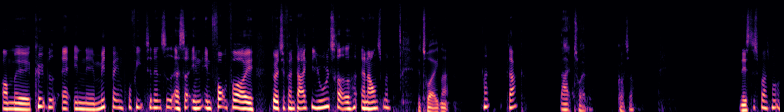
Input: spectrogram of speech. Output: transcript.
om øh, købet af en øh, midtbaneprofil til den tid? Altså en, en form for øh, Virgil van Dijk ved juletræet announcement? Det tror jeg ikke, nej. Nej, Clark? Nej, tror jeg det. Godt så. Næste spørgsmål.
